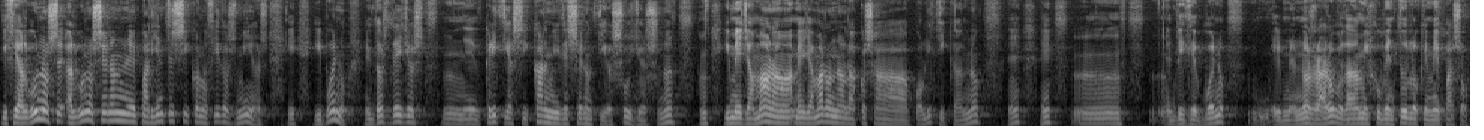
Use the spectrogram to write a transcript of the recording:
Dice, algunos, algunos eran eh, parientes y conocidos míos, y, bueno, dos de ellos, mm, eh, Critias y Cármides, eran tíos suyos, ¿no? Y me llamaron, me llamaron a la cosa política, ¿no? ¿Eh? ¿Eh? Mm, dice, bueno, no es raro, dada mi juventud, lo que me pasó.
